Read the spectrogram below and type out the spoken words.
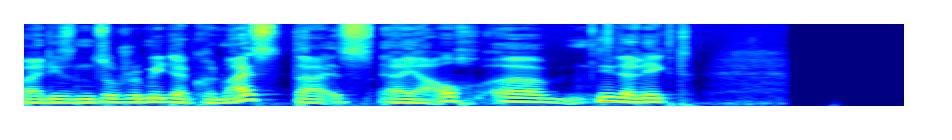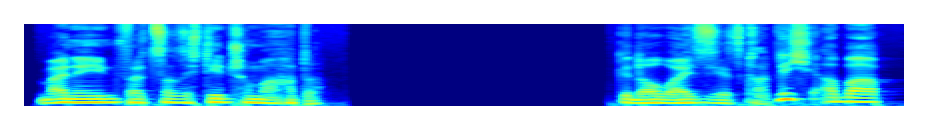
bei diesen Social Media Grün Weiß. Da ist er ja auch ähm, hinterlegt. Meine jedenfalls, dass ich den schon mal hatte. Genau weiß ich jetzt gerade nicht, aber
